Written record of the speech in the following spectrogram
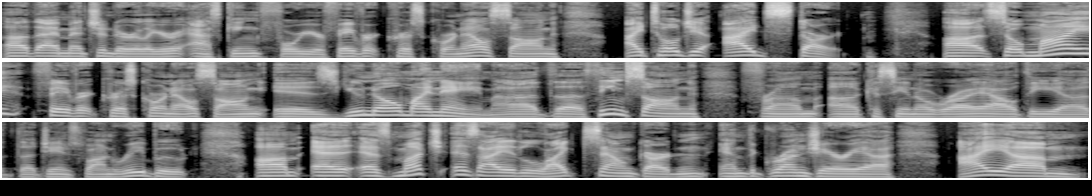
uh, that I mentioned earlier, asking for your favorite Chris Cornell song, I told you I'd start. Uh, so my favorite Chris Cornell song is "You Know My Name," uh, the theme song from uh, Casino Royale, the uh, the James Bond reboot. Um, as, as much as I liked Soundgarden and the grunge area, I um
